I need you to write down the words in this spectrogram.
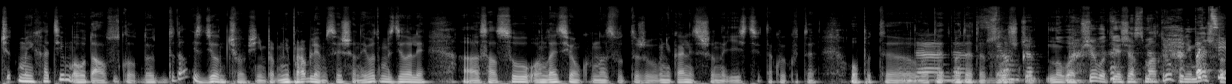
что-то мы не хотим, а вот Алсу сказал, да, да давай сделаем, что вообще, не, не проблема совершенно. И вот мы сделали э, с Алсу онлайн-съемку, у нас вот тоже уникальный совершенно есть такой какой-то опыт э, Да, вот, это- да. вот этот. да. Слушайте, ну вообще, вот я сейчас смотрю, По понимаешь, что.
